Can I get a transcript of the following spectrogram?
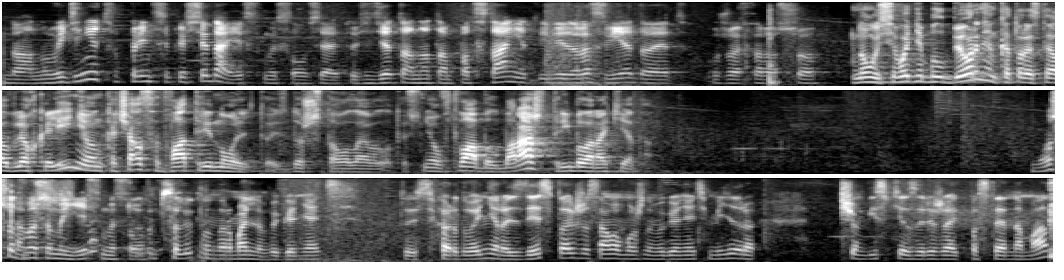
Да, ну в единицу, в принципе, всегда есть смысл взять. То есть где-то она там подстанет или разведает уже хорошо. Ну, сегодня был Бернин, который стоял в легкой линии, он качался 2-3-0, то есть до 6 левела. То есть у него в 2 был бараш, в 3 была ракета. Может, Там в этом и есть смысл. Абсолютно нормально выгонять. То есть хардлейнера здесь так же само можно выгонять мидера. Причем Висп тебе заряжает постоянно ману,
